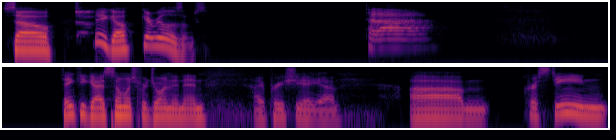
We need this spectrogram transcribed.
So there you go. Get realisms. Ta-da. Thank you guys so much for joining in. I appreciate you. Um, Christine,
